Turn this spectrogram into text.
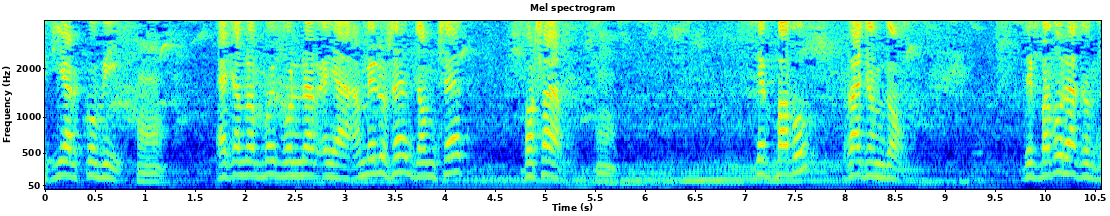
ইতিহার কবি। হ্যাঁ। একানব্বই বন্যার ইয়া আমির হোসেন জমশেদ বসার। হ্যাঁ। দেববাবু রাজন্দ দেববাবু রাজন্দ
